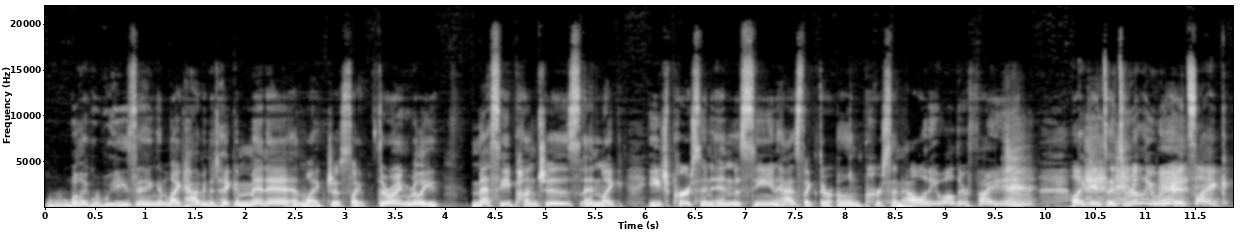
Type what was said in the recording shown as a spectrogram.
like wheezing and like having to take a minute and like just like throwing really messy punches and like each person in the scene has like their own personality while they're fighting like it's it's really weird it's like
